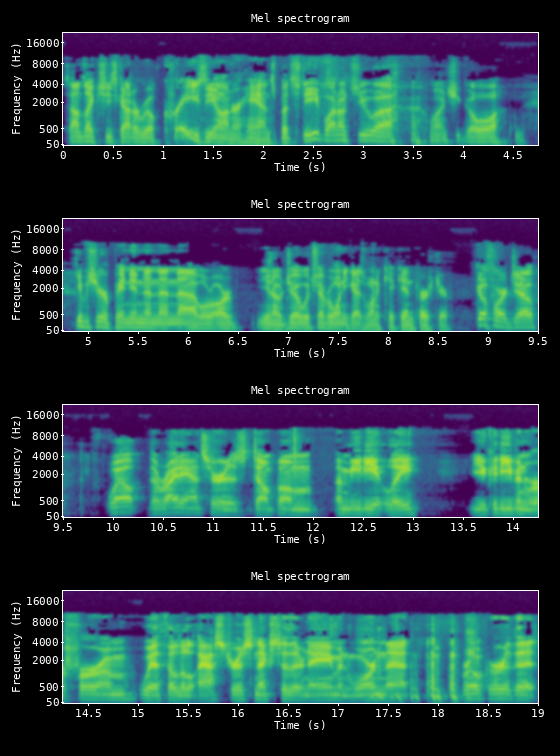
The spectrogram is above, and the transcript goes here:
Sounds like she's got a real crazy on her hands. But Steve, why don't you uh, why don't you go uh, give us your opinion, and then uh, or, or you know Joe, whichever one you guys want to kick in first here. Go for it, Joe. Well, the right answer is dump them immediately. You could even refer them with a little asterisk next to their name and warn that broker that,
